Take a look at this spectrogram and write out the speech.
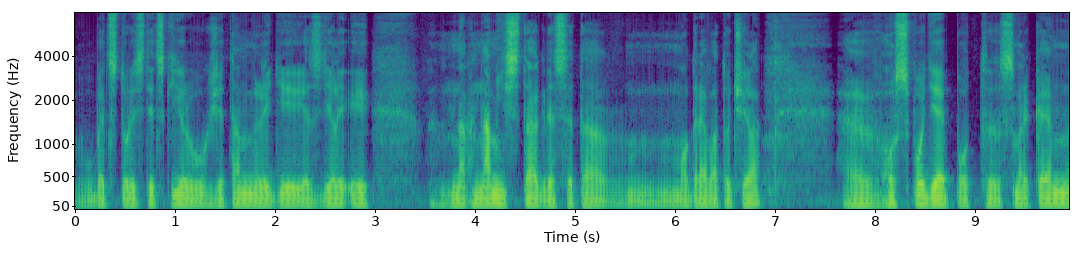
vůbec turistický ruch, že tam lidi jezdili i na, na místa, kde se ta Modrava točila. V hospodě pod Smrkem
